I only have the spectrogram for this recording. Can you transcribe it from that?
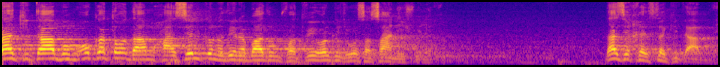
دا کتاب هم وکتو دا هم حاصل کو نو دینه بعد هم فتوی ورکړي چې اوس اسانه شوې دا سي خسته کتاب دی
